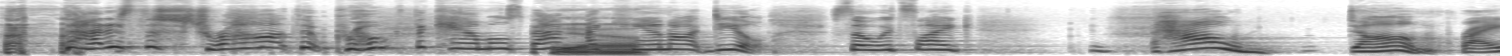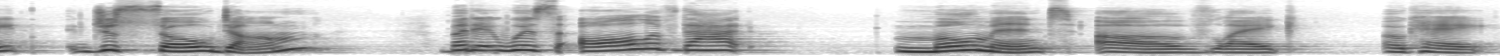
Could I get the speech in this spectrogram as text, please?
that is the straw that broke the camel's back. I cannot deal. So it's like, how dumb, right? Just so dumb. But it was all of that moment of like, okay,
